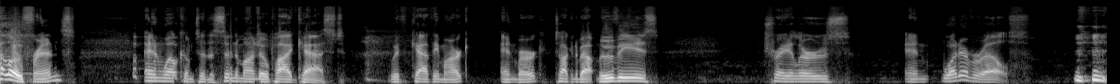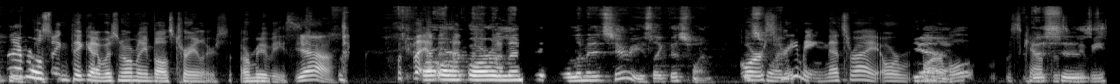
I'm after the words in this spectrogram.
Hello, friends, and welcome to the Cinemondo podcast with Kathy, Mark, and Burk, talking about movies, trailers, and whatever else. Whatever else we can think of, which normally involves trailers or movies. Yeah, or, or, or a limited or limited series like this one. or one- streaming. That's right. Or Yeah. Marvel. This counts This as a is movie.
